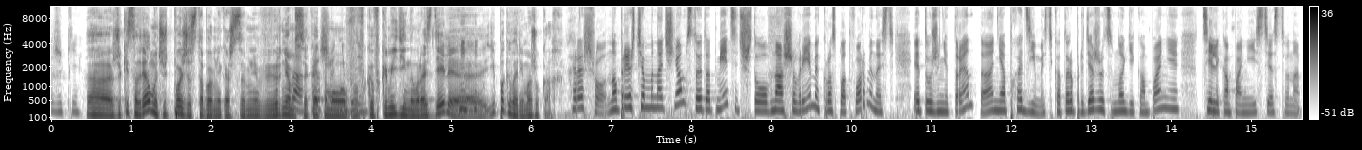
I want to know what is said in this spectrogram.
«Жуки»? А, Жуки смотрел, мы чуть позже с тобой, мне кажется, мне вернемся Да, к хорошо, этому в, в- в комедийном разделе э, и поговорим о жуках. Хорошо, но прежде чем мы начнем, стоит отметить, что в наше время кроссплатформенность — это уже не тренд, а необходимость, которой придерживаются многие компании, телекомпании, естественно.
